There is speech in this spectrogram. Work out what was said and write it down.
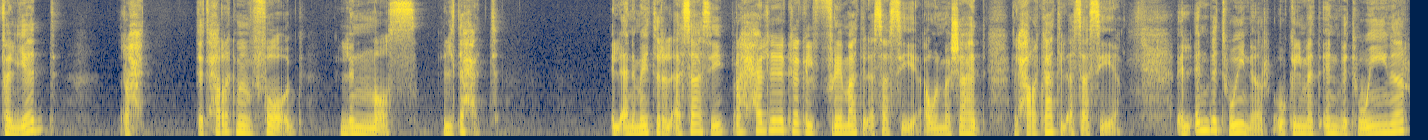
فاليد راح تتحرك من فوق للنص لتحت. ال animator الاساسي راح يحرك لك الفريمات الاساسية أو المشاهد الحركات الاساسية. ال in-betweener وكلمة in-betweener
